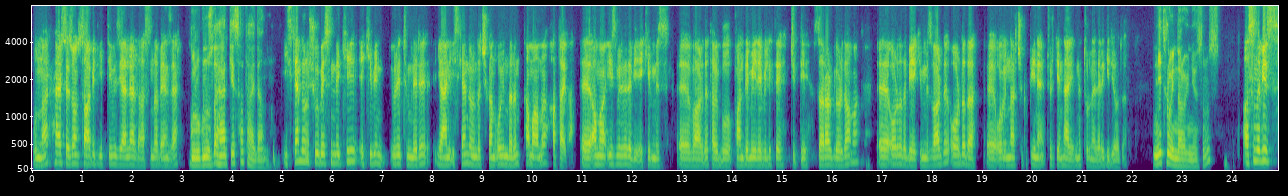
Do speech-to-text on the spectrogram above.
bunlar. Her sezon sabit gittiğimiz yerler de aslında benzer. Grubunuzda herkes Hatay'dan mı? İskenderun şubesindeki ekibin üretimleri yani İskenderun'da çıkan oyunların tamamı Hatay'dan. Ee, ama İzmir'de de bir ekibimiz e, vardı. Tabii bu pandemiyle birlikte ciddi zarar gördü ama e, orada da bir ekibimiz vardı. Orada da e, oyunlar çıkıp yine Türkiye'nin her yerine turneleri gidiyordu. Ne tür oyunlar oynuyorsunuz? Aslında biz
